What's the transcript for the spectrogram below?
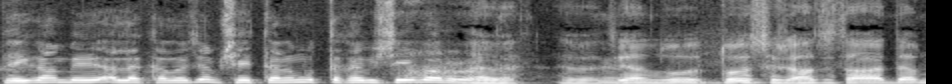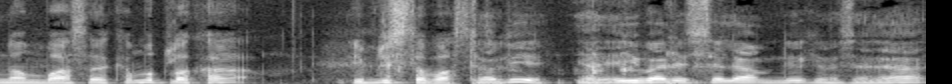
peygamberi alakalı hocam şeytanın mutlaka bir şey var orada. Evet, evet. Yani do- dolayısıyla Hazreti Adem'den bahsederken mutlaka iblis de bahsediyor. Tabii. Yani Eyüp Aleyhisselam diyor ki mesela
